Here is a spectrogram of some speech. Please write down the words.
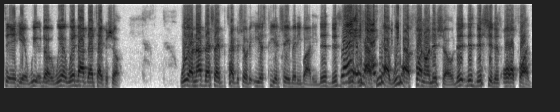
sitting here. We no, we're, we're not that type of show. We are not that type type of show to ESP and shame anybody. This, this, Right. we have, we have, we have fun on this show. This, this, this shit is all fun.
